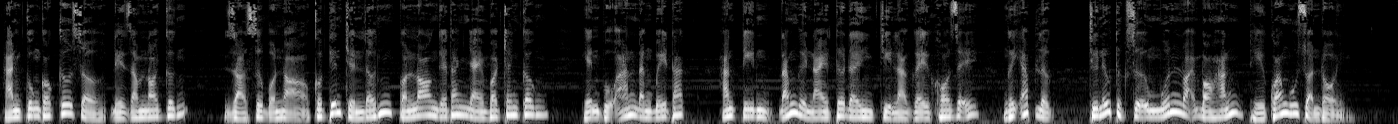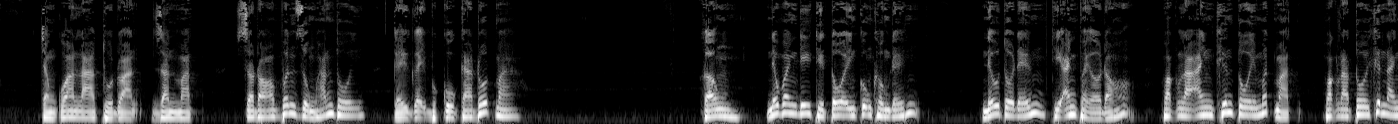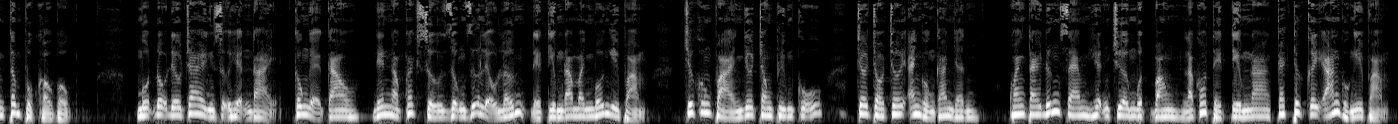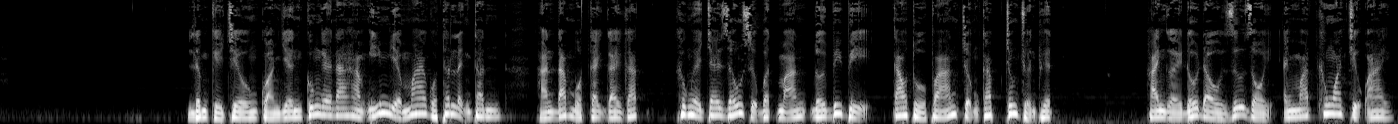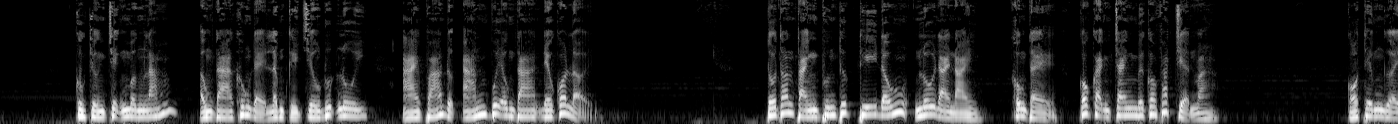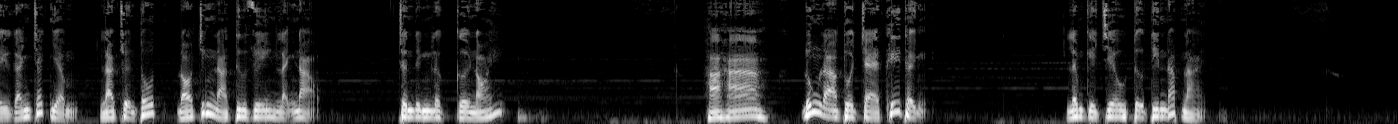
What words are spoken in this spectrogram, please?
Hắn cũng có cơ sở để dám nói cứng. Giả sử bọn họ có tiến triển lớn, Còn lo người ta nhảy vào tranh công, Hiện vụ án đang bế tắc. Hắn tin đám người này tới đây chỉ là gây khó dễ, Gây áp lực, Chứ nếu thực sự muốn loại bỏ hắn Thì quá ngu xuẩn rồi. Chẳng qua là thủ đoạn, gian mặt, Sau đó vẫn dùng hắn thôi Gậy gậy một cụ cà rốt mà. Không, Nếu anh đi thì tôi cũng không đến. Nếu tôi đến thì anh phải ở đó, Hoặc là anh khiến tôi mất mặt, Hoặc là tôi khiến anh tâm phục khẩu phục một đội điều tra hình sự hiện đại, công nghệ cao nên học cách sử dụng dữ liệu lớn để tìm ra manh mối nghi phạm, chứ không phải như trong phim cũ, chơi trò chơi anh hùng cá nhân, khoanh tay đứng xem hiện trường một vòng là có thể tìm ra cách thức gây án của nghi phạm. Lâm Kỳ Triều quả nhiên cũng nghe ra hàm ý mỉa mai của thân lệnh thân, hắn đáp một cách gay gắt, không hề che giấu sự bất mãn đối với vị cao thủ phá án trộm cắp trong truyền thuyết. Hai người đối đầu dữ dội, ánh mắt không ai chịu ai. Cục trưởng Trịnh mừng lắm, Ông ta không để Lâm Kỳ Chiêu rút lui, Ai phá được án với ông ta đều có lợi. Tôi tán thành phương thức thi đấu lôi đài này Không thể Có cạnh tranh mới có phát triển mà. Có thêm người gánh trách nhiệm Là chuyện tốt, Đó chính là tư duy lãnh đạo. Trần Đình Lực cười nói, Hà hà, Đúng là tuổi trẻ khí thịnh. Lâm Kỳ Chiêu tự tin đáp lại,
